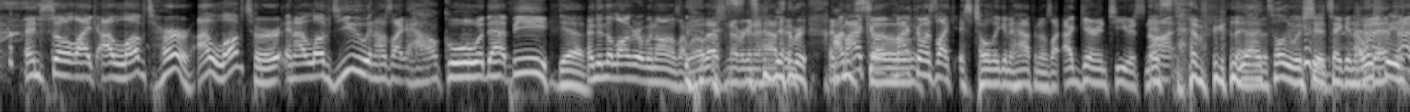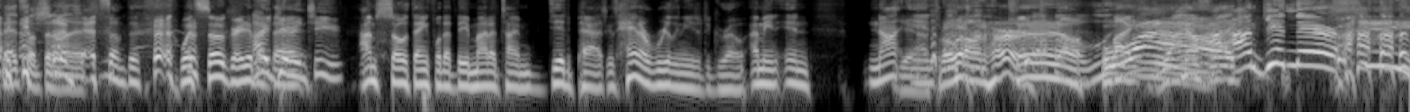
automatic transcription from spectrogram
and so like I loved her, I loved her, and I loved you, and I was like, how cool would that be? Yeah. And then the longer it went on, I was like, well, that's never going to happen. Never- and I'm Micah, so- Micah was like, it's totally going to happen. I was like, I guarantee you, it's not. It's never gonna Yeah, I totally wish Should we had- taken that. I wish we had bet something Should on it. bet something. What's so great about I that? I guarantee you. I'm so thankful that the amount of time did pass because Hannah really needed to grow. I mean, in not Yeah, in throw it on her. No, no, no, no. Like, Wow. no, I, Like- am getting there. I'm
